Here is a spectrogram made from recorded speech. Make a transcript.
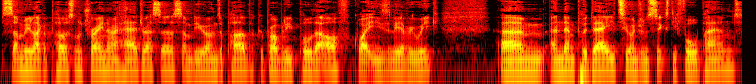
somebody like a personal trainer, a hairdresser, somebody who owns a pub could probably pull that off quite easily every week. Um, and then per day, £264.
